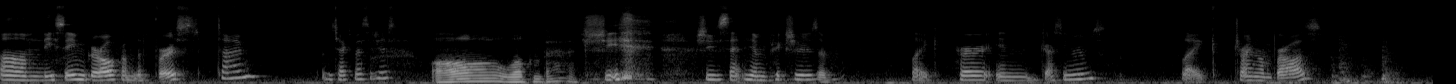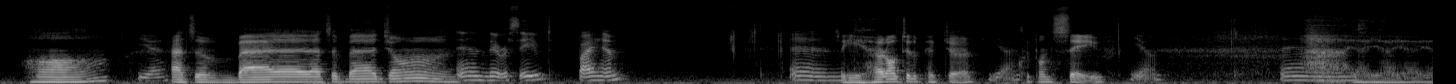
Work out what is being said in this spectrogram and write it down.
um, the same girl from the first time the text messages Oh, welcome back. she she sent him pictures of like her in dressing rooms like trying on bras Huh? yeah That's a bad. That's a bad John. and they were saved by him and So he held on to the picture, yeah clicked on save. yeah, and yeah, yeah, yeah.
